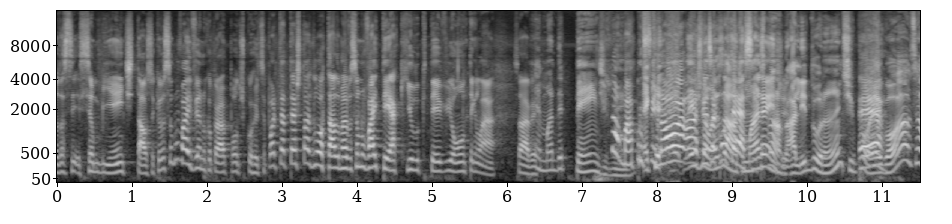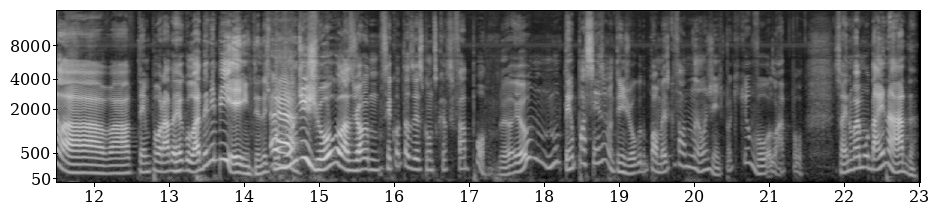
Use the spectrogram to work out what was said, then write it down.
Todo esse, ambiente e tal, isso aqui você não vai ver no campeonato pontos corridos. Você pode até estar lotado, mas você não vai ter aquilo que teve ontem lá, sabe? É, mas depende, Não, mas pro É que- final, é, às vezes exato, acontece, mas entende? mano, ali durante, pô, É. é. igual, sei lá, a temporada regular da NBA, entendeu? Tipo, É. um monte de jogo, elas jogam não sei quantas vezes contra os caras que falam, pô, eu- eu não tenho paciência, não. Tem jogo do Palmeiras que fala, não, gente, pra que, que eu vou lá, pô? Isso aí não vai mudar em nada.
